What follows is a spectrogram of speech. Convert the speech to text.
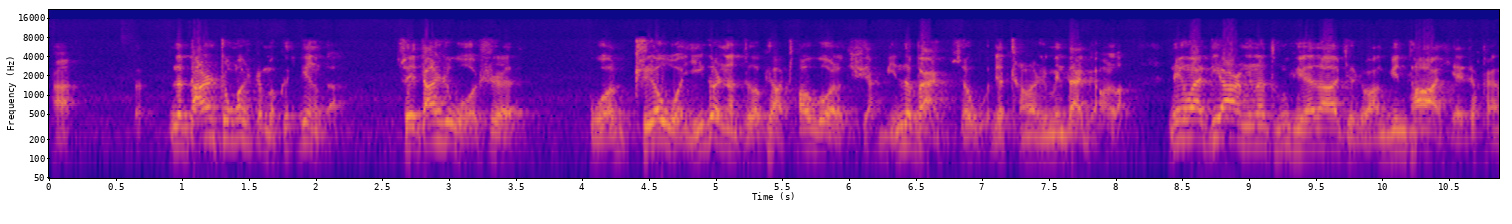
啊。那当然中国是这么规定的，所以当时我是，我只有我一个人的得票超过了选民的半数，所以我就成了人民代表了。另外第二名的同学呢，就是王军涛啊，也是很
